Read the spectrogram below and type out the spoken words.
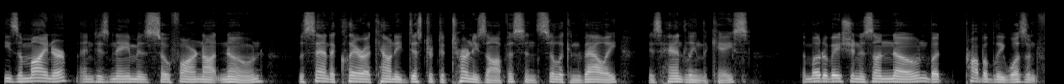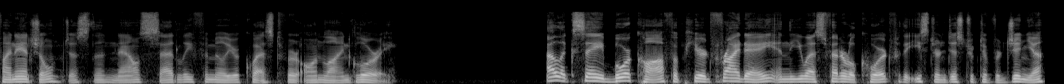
He's a minor, and his name is so far not known. The Santa Clara County District Attorney's Office in Silicon Valley is handling the case. The motivation is unknown, but probably wasn't financial, just the now sadly familiar quest for online glory. Alexei Burkov appeared Friday in the U.S. federal court for the Eastern District of Virginia,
